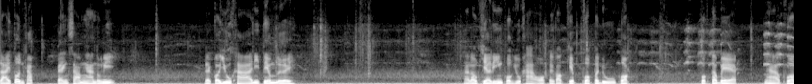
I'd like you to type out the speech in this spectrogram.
หลายๆต้นครับ แปลงสามงานตรงนี้ แล้วก็ยูคาอันนี้เต็มเลย เราเคลียร์ริ่งพวกยูคาออกแล้วก็เก็บพวกประดูพวกพวกตะแบกนะฮะพวก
